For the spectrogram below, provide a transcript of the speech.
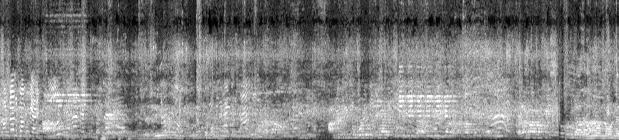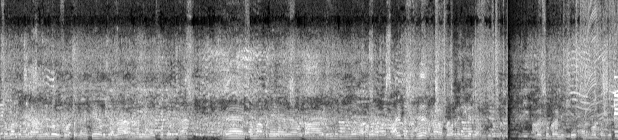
ఫోటోలు పంపించాలి அப்புறம் இங்கே வந்த உடனே சும்மா இருக்க முடியல. அங்கேருந்து ஒரு ஃபோட்டோ எனக்கு கீழே எடுக்கல. அதனால நீங்கள் ஒரு ஃபோட்டோ எடுத்தேன். அப்படியே சும்மா அப்படியே வெயில் அடிக்குது. அப்படியே மழை பெஞ்சிட்டு ஆனால் இப்போ உடனே வெயில் அடிக்க ஆரம்பிச்சிருச்சு. அப்படியே சூப்பராக இருந்துச்சு. அந்த ஃபோட்டோ எடுத்து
